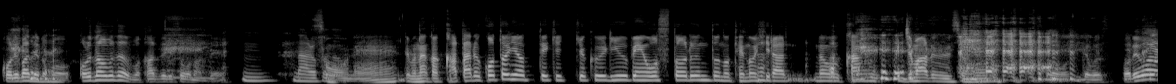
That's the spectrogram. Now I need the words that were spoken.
これまでのも これまでのも完全にそうなんで。うん、なるほど。そうねでもなんか語ることによって結局リューベン・オストルンドの手のひらの感じもあるんですよね。そうでもそれは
